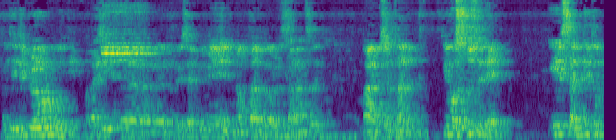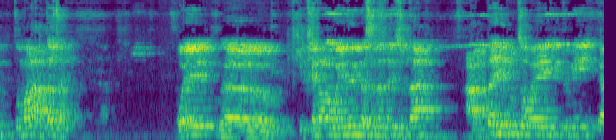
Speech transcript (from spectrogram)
म्हणजे त्याची पिळवणूक होती. मगाशी रिसेंटली मी नवतार सरांचं मार्गदर्शन झालं. की वस्तुस्थिती आहे की संधी तुम तुम्हाला आत्ताच आहे वय शिक्षणाला वय जरी नसलं तरी सुद्धा आता हे तुमचं वय आहे की तुम्ही त्या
